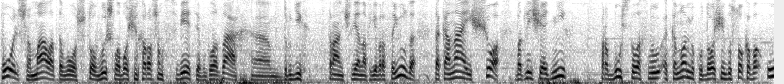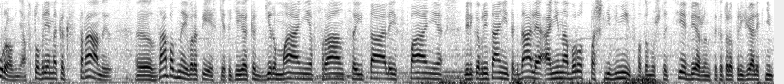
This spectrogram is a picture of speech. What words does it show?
Польша, мало того, что вышла в очень хорошем свете в глазах э, других стран-членов Евросоюза, так она еще, в отличие от них, пробустила свою экономику до очень высокого уровня, в то время как страны э, западноевропейские, такие как Германия, Франция, Италия, Испания, Великобритания и так далее, они наоборот пошли вниз, потому что те беженцы, которые приезжали к ним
